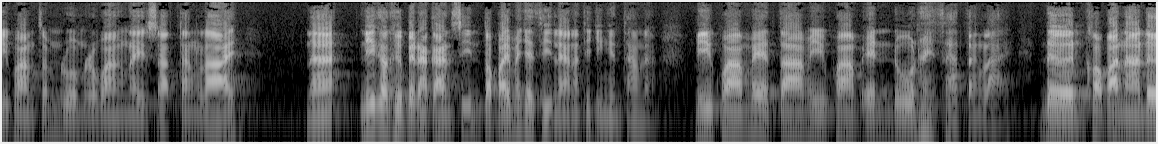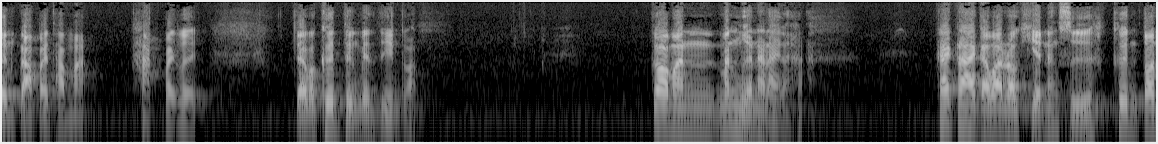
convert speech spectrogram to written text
มีความสำรวมระวังในสัตว์ทั้งหลายนะนี่ก็คือเป็นอาการศีลต่อไปไม่ใช่ศีลแล้วนะที่จริงๆทำแล้ว มีความเมตตา มีความเอ็นดูในสัตว์ทั้งหลาย เดินครอบอาณาเดินกลับไปธรรมะ หักไปเลย แต่ว่าขึ้นถึงเป็นศีลก่อน ก็มันมันเหมือนอะไรล่ะคล้าย ๆ กับว่าเราเขียนหนังสือขึ้นต้น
